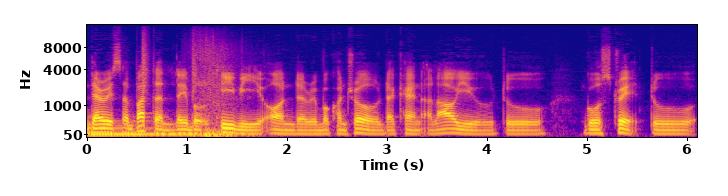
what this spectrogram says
There is a button labeled TV on the remote control that can allow you to go straight to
